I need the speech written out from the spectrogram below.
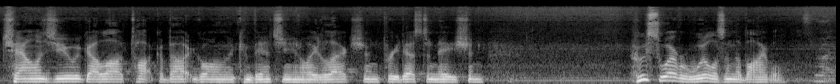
challenged you. We've got a lot of talk about going on the convention, you know, election, predestination. Whosoever will is in the Bible. That's right.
